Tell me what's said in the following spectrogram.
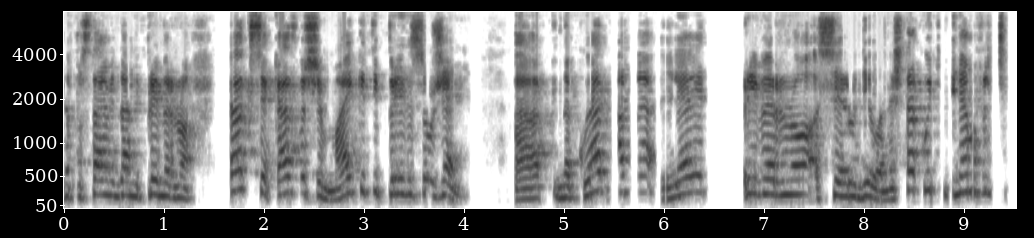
да поставяме данни. Примерно, как се казваше майка ти преди да се ожени? А, на коя дата Леле, примерно, се е родила? Неща, които ги няма в личната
